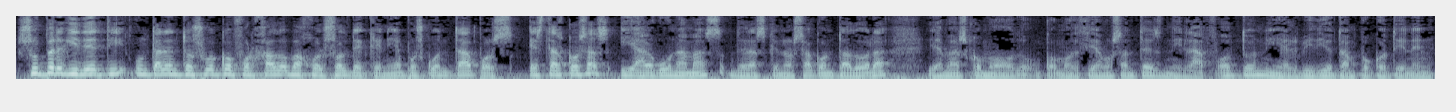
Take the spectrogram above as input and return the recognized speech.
Super Guidetti, un talento sueco forjado bajo el sol de Kenia, pues cuenta pues estas cosas y alguna más de las que nos ha contado ahora, y además como, como decíamos antes, ni la foto ni el vídeo tampoco tienen,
